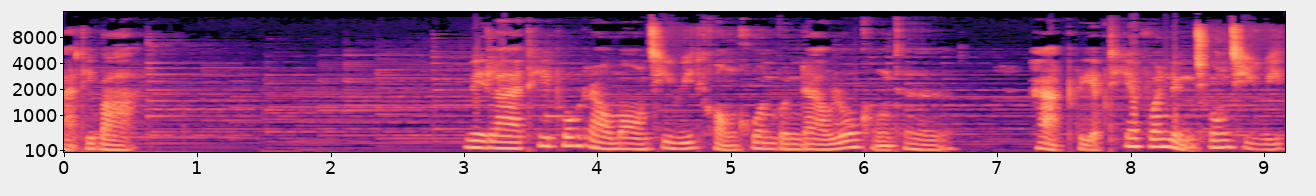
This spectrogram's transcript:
อธิบาย เวลาที่พวกเรามองชีวิตของคนบนดาวโลกของเธอ หากเปรียบเทียบว่าหนึ่งช่วงชีวิต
